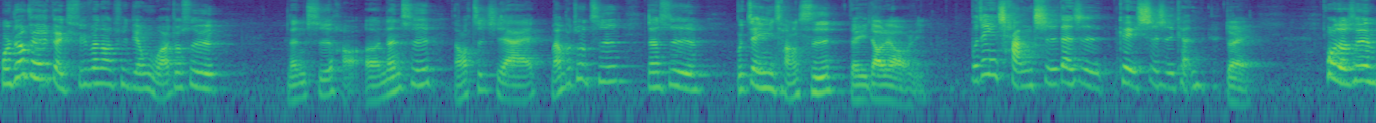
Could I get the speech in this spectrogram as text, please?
我觉得可以给七分到七点五啊，就是能吃好，呃，能吃，然后吃起来蛮不错吃，但是不建议常吃的一道料理。不建议常吃，但是可以试试看。对，或者是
